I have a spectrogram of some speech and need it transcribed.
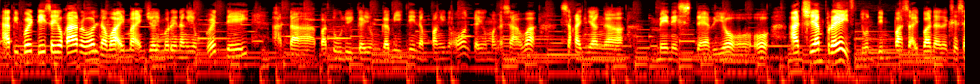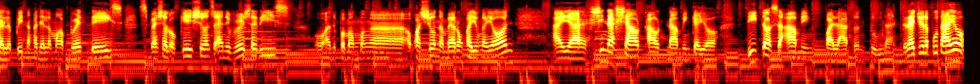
Happy birthday sa iyo Carol. Nawa ay ma-enjoy mo rin ang iyong birthday at uh, patuloy kayong gamitin ng Panginoon, kayong mag-asawa sa kanyang uh, ministeryo. Oo. At syempre, doon din pa sa iba na nagse-celebrate ng kanilang mga birthdays, special occasions, anniversaries, o ano pa mang mga okasyon na meron kayo ngayon, ay uh, sina-shout out namin kayo dito sa aming palatuntunan. Diretso na po tayo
